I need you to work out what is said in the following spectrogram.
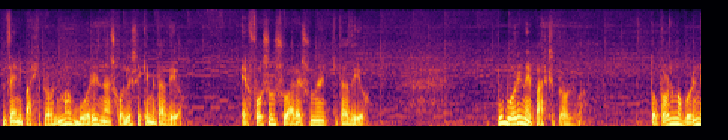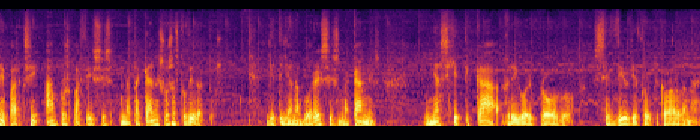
δεν υπάρχει πρόβλημα, μπορείς να ασχολείσαι και με τα δύο, εφόσον σου αρέσουν και τα δύο. Πού μπορεί να υπάρξει πρόβλημα; Το πρόβλημα μπορεί να υπάρξει αν προσπαθήσεις να τα κάνεις ως αυτοδίδακτος. Γιατί για να μπορέσεις να κάνεις μια σχετικά γρήγορη πρόοδο σε δύο διαφορετικά όργανα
